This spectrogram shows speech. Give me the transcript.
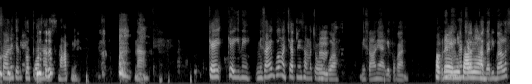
soalnya kita teleponan Terus, maaf nih nah kayak kayak gini misalnya gue ngechat nih sama cowok Hmm. gue misalnya gitu kan Oke, udah nih ngechat misalnya. kagak dibales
